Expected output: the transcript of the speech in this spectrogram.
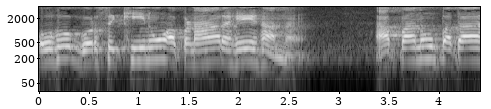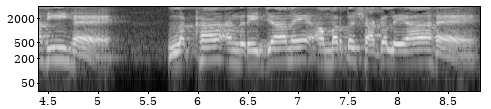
ਉਹ ਗੁਰਸਿੱਖੀ ਨੂੰ ਅਪਣਾ ਰਹੇ ਹਨ। ਆਪਾਂ ਨੂੰ ਪਤਾ ਹੀ ਹੈ, ਲੱਖਾਂ ਅੰਗਰੇਜ਼ਾਂ ਨੇ ਅੰਮ੍ਰਿਤ ਛਕ ਲਿਆ ਹੈ।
